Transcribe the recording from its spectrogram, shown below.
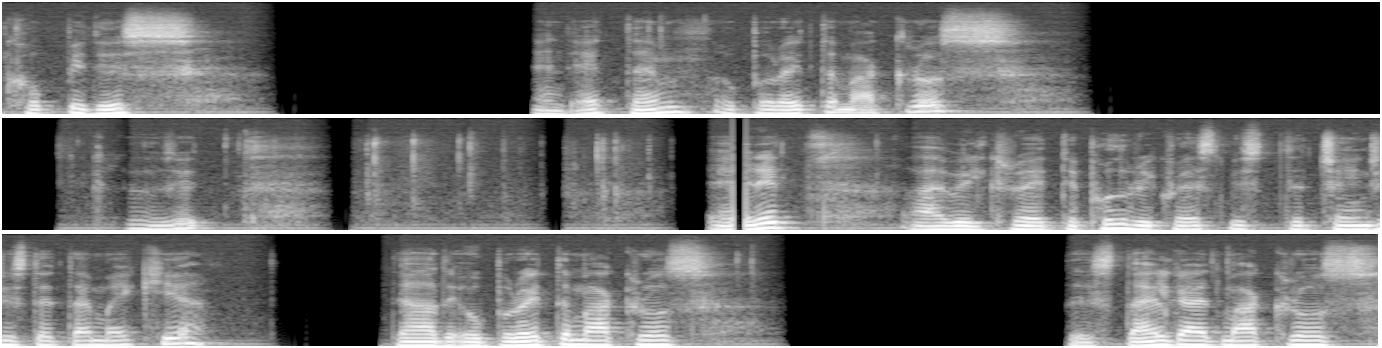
copy this and add them, operator macros, close it, edit, I will create the pull request with the changes that I make here. There are the operator macros, the style guide macros,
